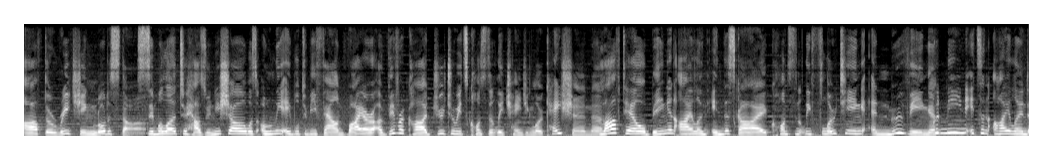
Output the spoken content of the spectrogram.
after reaching Lodestar, similar to how Zunisha was only able to be found via a Vivre card due to its constantly changing location. Laugh-Tale being an island in the sky, constantly floating and moving, could mean it's an island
